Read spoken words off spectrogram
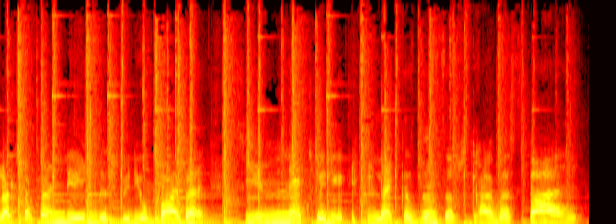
Lots of fun doing this video. Bye bye. See you in the next video. If you like us, then subscribe us. Bye.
